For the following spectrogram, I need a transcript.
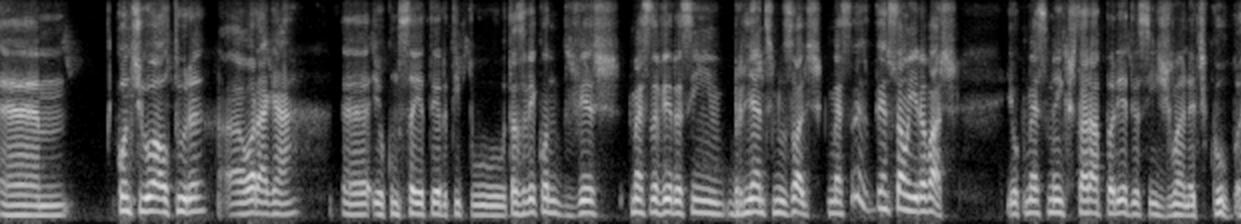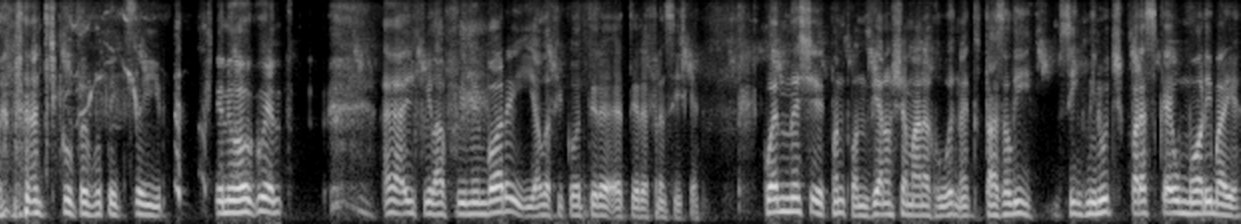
Um, quando chegou à altura, a hora H, uh, eu comecei a ter tipo, estás a ver quando vês, começas a ver assim brilhantes nos olhos, começa tensão a ir abaixo eu começo-me a encostar à parede assim, Joana, desculpa, desculpa, vou ter que sair, eu não aguento. Ah, e fui lá, fui-me embora e ela ficou a ter a, a, ter a Francisca. Quando, nasce, quando, quando vieram chamar na rua, né, tu estás ali 5 minutos, parece que é uma hora e meia.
